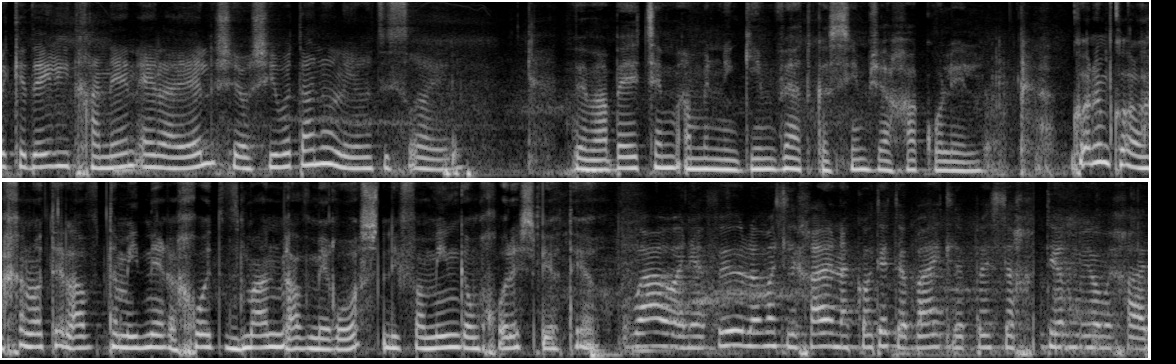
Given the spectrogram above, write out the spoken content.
וכדי להתחנן אל האל שיושיב אותנו לארץ ישראל. ומה בעצם המנהיגים והטקסים שהחג כולל? קודם כל ההכנות אליו תמיד נערכות זמן רב מראש, לפעמים גם חודש ויותר. וואו, אני אפילו לא מצליחה לנקות את הבית לפסח יותר מיום אחד.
